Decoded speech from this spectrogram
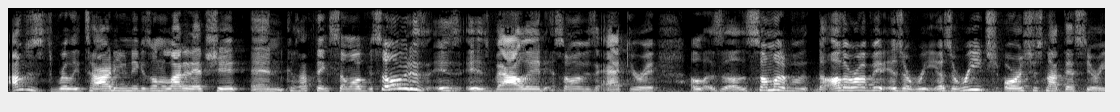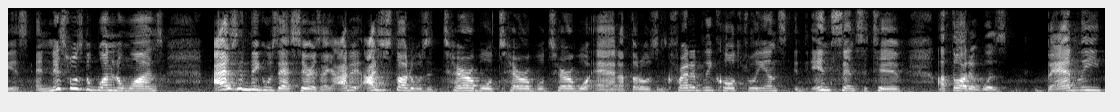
I'm just really tired of you niggas on a lot of that shit, and because I think some of it, some of it is is, is valid, and some of it is accurate. Uh, uh, some of the other of it is a re, is a reach, or it's just not that serious. And this was the one of the ones I just didn't think it was that serious. Like I, did, I just thought it was a terrible, terrible, terrible ad. I thought it was incredibly culturally insensitive. I thought it was badly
